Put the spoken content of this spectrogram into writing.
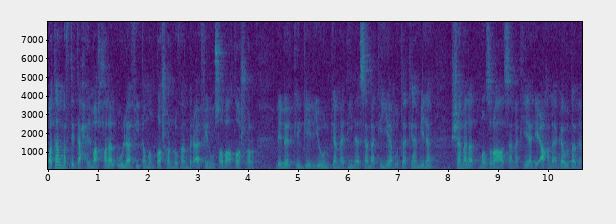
وتم افتتاح المرحلة الأولى في 18 نوفمبر 2017 لبركة غليون كمدينة سمكية متكاملة شملت مزرعة سمكية لأعلى جودة من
